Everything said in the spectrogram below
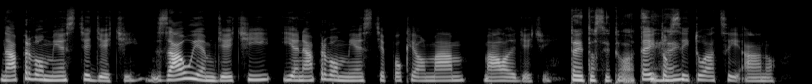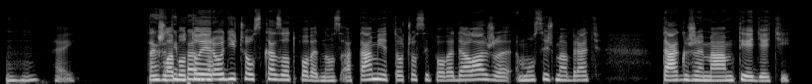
na prvom mieste deti. Záujem detí je na prvom mieste, pokiaľ mám malé deti. V tejto situácii, tejto hej? situácii áno. Uh-huh. Hej. Takže Lebo to je rodičovská zodpovednosť. A tam je to, čo si povedala, že musíš ma brať tak, že mám tie deti.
